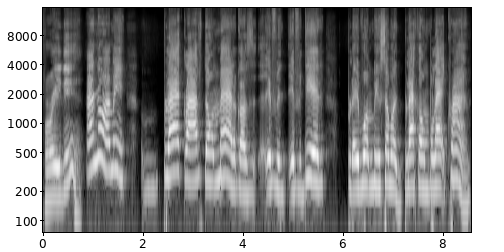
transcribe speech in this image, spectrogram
parade in. I know. I mean, black lives don't matter because if it if it did, there wouldn't be so much black on black crime.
